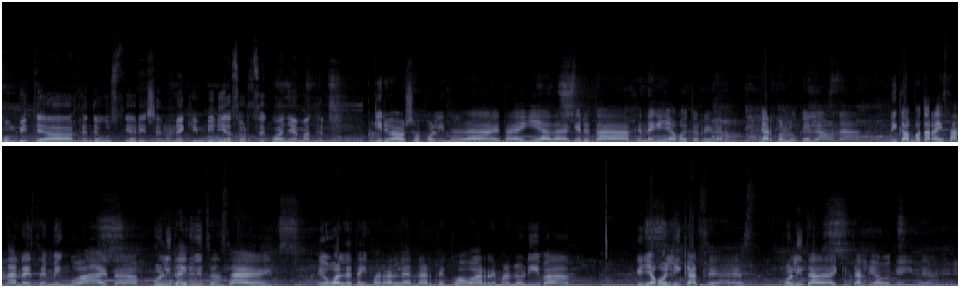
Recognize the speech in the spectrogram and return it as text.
gonbitea jende guztiari zen honekin biria sortzeko aina ematen du. Giroa oso polita da eta egia da, gero eta jende gehiago etorri behar, beharko lukela ona. Ni kanpotarra izan da naiz hemengoa eta polita iruditzen zait. Egoalde eta iparraldean arteko harreman hori ba, gehiago elikatzea, ez? Polita da ekitaldi hauek egitea.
